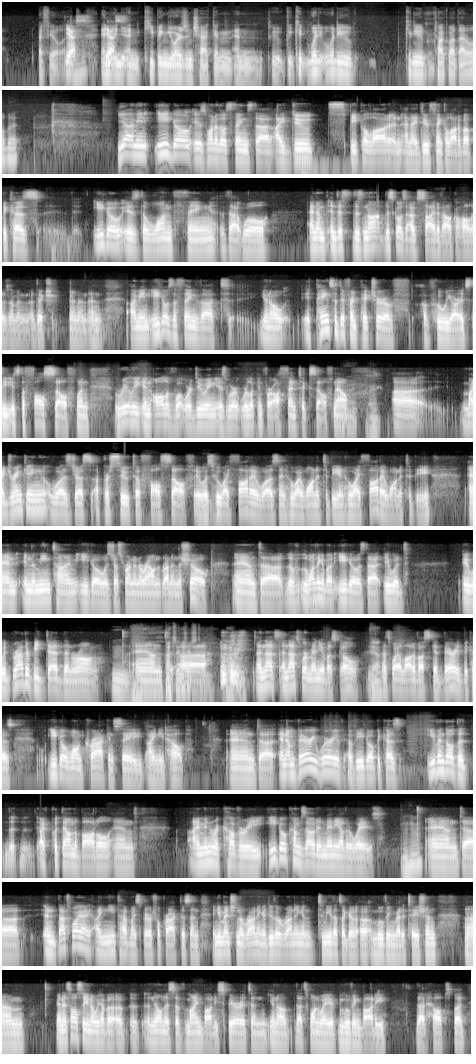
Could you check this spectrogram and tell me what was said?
i feel like Yes. and yes. and, and keeping yours in check and and can, what what do you can you talk about that a little bit Yeah, I mean, ego is one of those things that I do speak a lot and, and I do think a lot about because ego is the one thing that will and I'm, and this this not this goes outside of alcoholism and addiction and and I mean ego is the thing that you know it paints a different picture of of who we are it's the it's the false self when really in all of what we're doing is we're we're looking for authentic self now uh, my drinking was just a pursuit of false self. It was who I thought I was and who I wanted to be and who I thought I wanted to be. And in the meantime, ego was just running around running the show. And uh, the the one thing about ego is that it would it would rather be dead than wrong. And That's uh, and that's and that's where many of us go. Yeah. That's why a lot of us get buried because ego won't crack and say I need help and uh, and I'm very wary of, of ego because even though the, the I've put down the bottle and I'm in recovery, ego comes out in many other ways, and uh, and that's why I, I need to have my spiritual practice. And and you mentioned the running, I do the running, and to me that's like a, a moving meditation. Um, and it's also you know we have a, a, an illness of mind body spirit and you know that's one way of moving body that helps but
